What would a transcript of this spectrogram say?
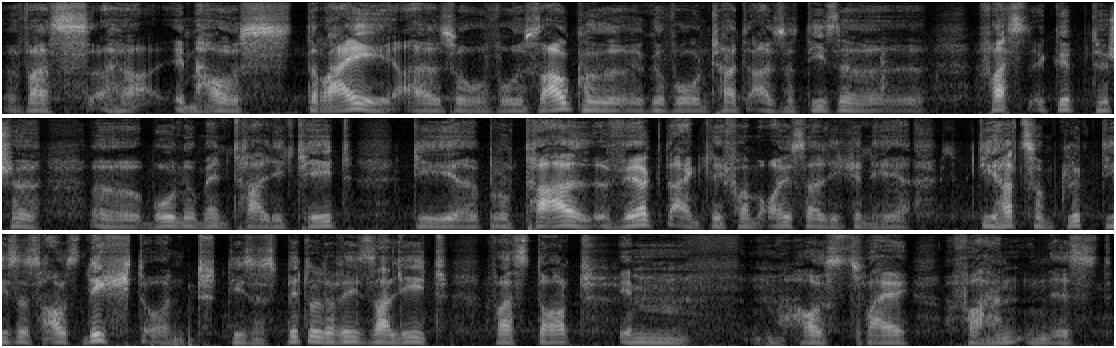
was äh, im Haus 3, also wo Saukel gewohnt hat, also diese äh, fast ägyptische Monumentalität, die äh, brutal wirkt eigentlich vom Äußerlichen her. Die hat zum Glück dieses Haus nicht und dieses Mittelrisalit, was dort im Haus 2 vorhanden ist,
